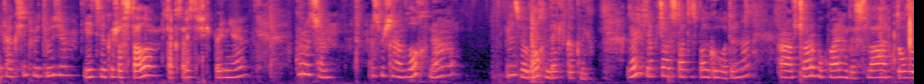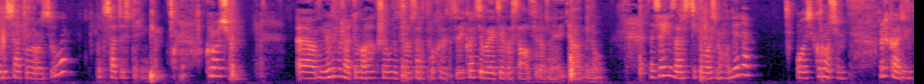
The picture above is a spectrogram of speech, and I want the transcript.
так, всім привіт, друзі. Я тільки що встала. Так, зараз трішки порівняю. Коротше, розпочинаю влог на, в принципі, влог на декілька книг. Зараз я почала читати спадку Готерна. Вчора буквально дійшла до 10 розділу, по 10 сторінки. Коротше, е, не зважайте уваги, якщо я буду зараз трохи заїкатися, бо я тільки стала серйозно. Я, ну, на це зараз тільки 8 година. Ось, коротше, розказую.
